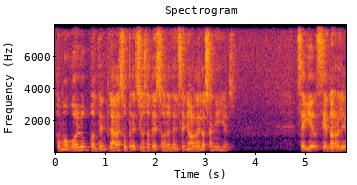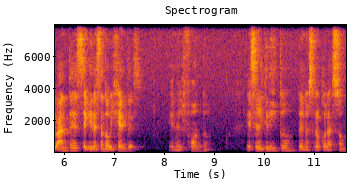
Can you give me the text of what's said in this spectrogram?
como Gollum contemplaba su precioso tesoro en el Señor de los Anillos. Seguir siendo relevantes, seguir estando vigentes, en el fondo, es el grito de nuestro corazón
